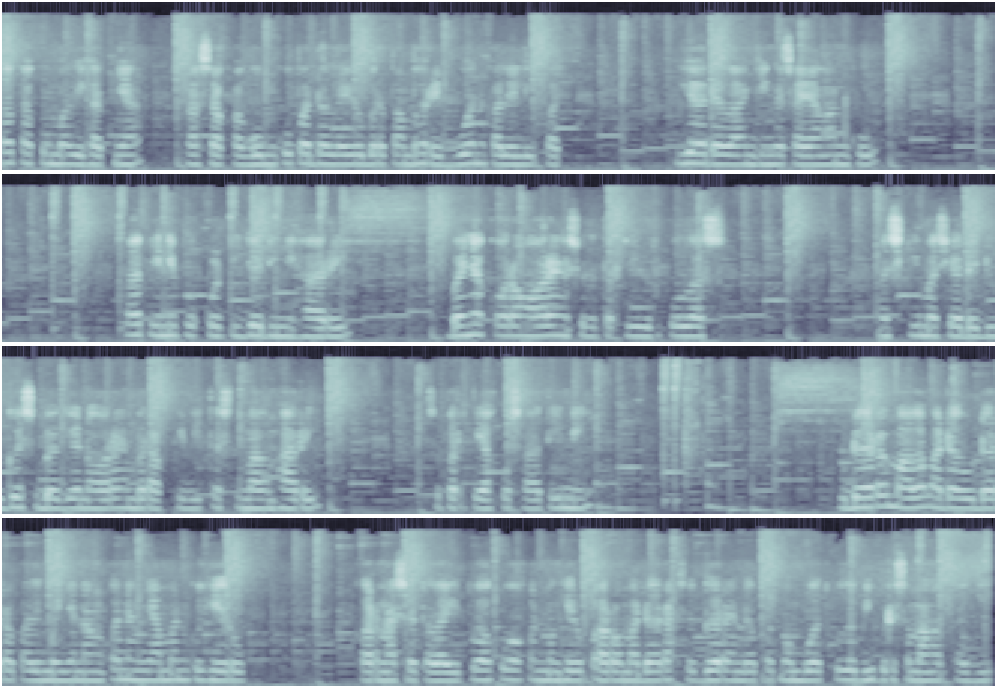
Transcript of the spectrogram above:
Saat aku melihatnya, rasa kagumku pada Leo bertambah ribuan kali lipat. Ia adalah anjing kesayanganku. Saat ini pukul 3 dini hari, banyak orang-orang yang sudah tertidur pulas. Meski masih ada juga sebagian orang yang beraktivitas di malam hari, seperti aku saat ini. Udara malam adalah udara paling menyenangkan yang nyaman kuhirup, karena setelah itu aku akan menghirup aroma darah segar yang dapat membuatku lebih bersemangat lagi.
